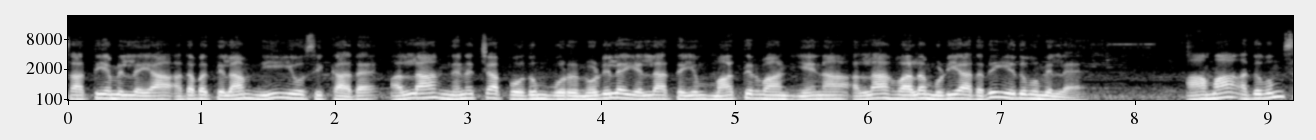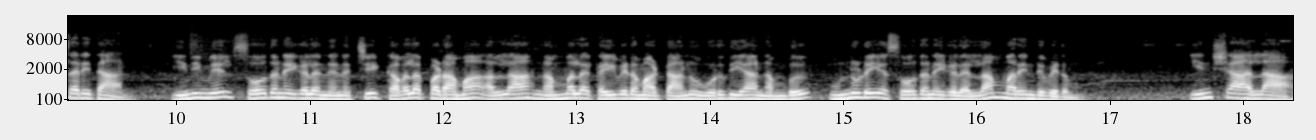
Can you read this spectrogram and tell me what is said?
சாத்தியமில்லையா? அத பத்திலாம் நீ யோசிக்காத. அல்லாஹ் நினைச்சா போதும் ஒரு நொடில எல்லாத்தையும் மாத்திருவான். ஏனா அல்லாஹ்வால முடியாதது எதுவும் இல்ல ஆமா அதுவும் சரிதான். இனிமேல் சோதனைகளை நினைச்சு கவலைப்படாம அல்லாஹ் நம்மள கைவிட மாட்டான்னு உறுதியா நம்பு. உன்னுடைய சோதனைகள் எல்லாம் மறைந்துவிடும். இன்ஷா அல்லாஹ்.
